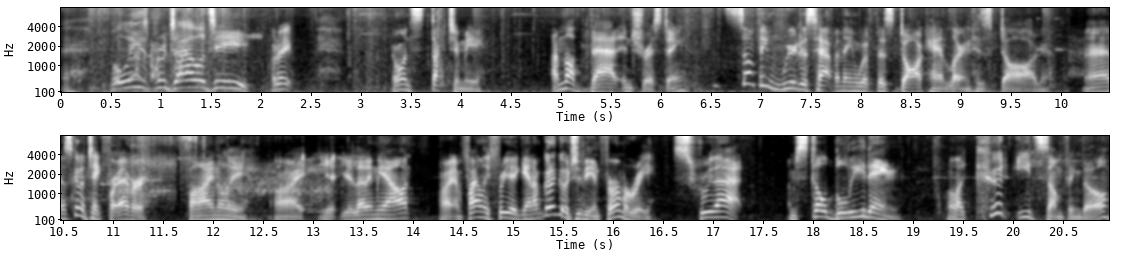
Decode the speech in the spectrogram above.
Police brutality! What Everyone's stuck to me. I'm not that interesting. Something weird is happening with this dog handler and his dog. Man, it's gonna take forever. Finally. Alright, you're letting me out? Alright, I'm finally free again. I'm gonna go to the infirmary. Screw that. I'm still bleeding. Well, I could eat something, though.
